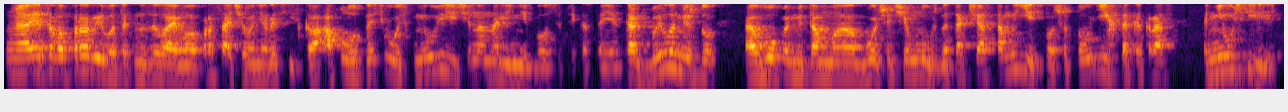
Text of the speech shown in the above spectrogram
э, этого прорыва, так называемого просачивания российского, а плотность войск не увеличена на линии боесоприкосновения. Как было между э, ВОПами там э, больше, чем нужно, так сейчас там и есть, потому что то их-то как раз не усилили.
